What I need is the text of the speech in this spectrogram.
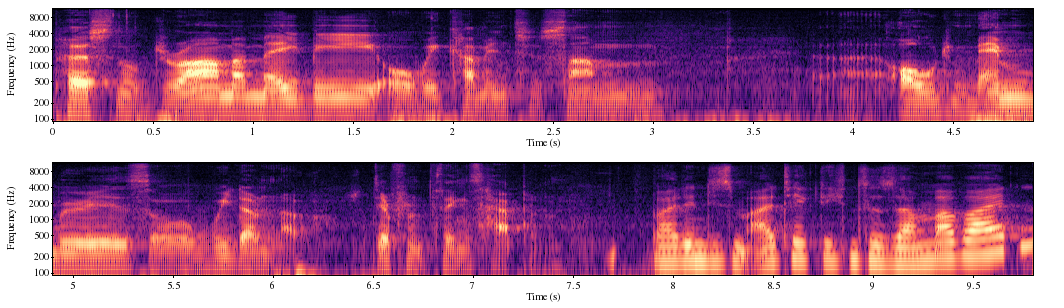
personal drama maybe, or we come into some uh, old memories, or we don't know. Different things happen. Weil in diesem alltäglichen Zusammenarbeiten,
